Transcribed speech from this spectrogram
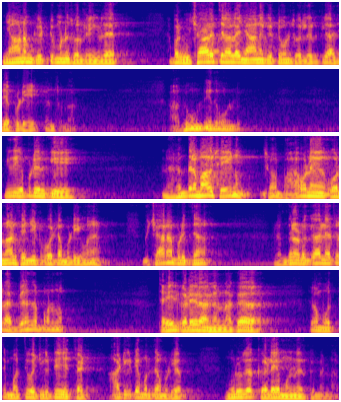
ஞானம் கிட்டும்னு சொல்கிறீங்களே அப்புறம் விசாரத்தினால ஞானம் கிட்டும்னு சொல்லியிருக்கு அது எப்படின்னு சொன்னார். அதுவும் உண்டு இது உண்டு. இது எப்படி இருக்கு? நிரந்தரமாக செய்யணும். சும்மா பாவனை ஒரு நாள் செஞ்சுட்டு போயிட்டால் முடியுமா? விசாரம் அப்படித்தான். நிரந்தரம் நடுங்கால நேரத்தில் அபியாசம் பண்ணணும். தயிர் கடையிறாங்கன்னாக்கா மொத்து மொத்து வச்சுக்கிட்டு ஆட்டிக்கிட்டே முறுத்தா முடியும் முருக கடைய முன்னு இருக்கும் என்ன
